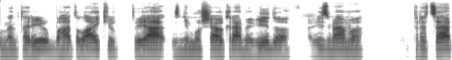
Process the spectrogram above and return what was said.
коментарів, багато лайків, то я зніму ще окреме відео. Візьмемо прицеп,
